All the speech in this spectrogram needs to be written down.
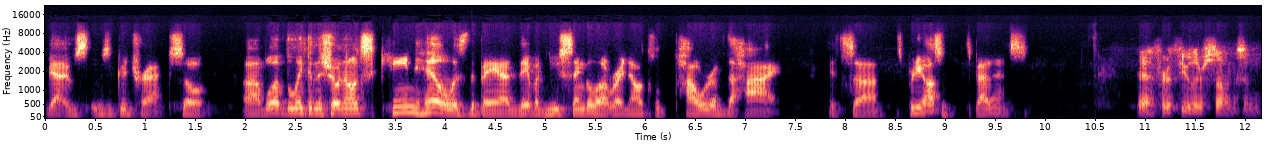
yeah, it was it was a good track. So uh, we'll have the link in the show notes. Cane Hill is the band. They have a new single out right now called "Power of the High." It's uh, it's pretty awesome. It's badass. Yeah, I've heard a few of their songs, and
